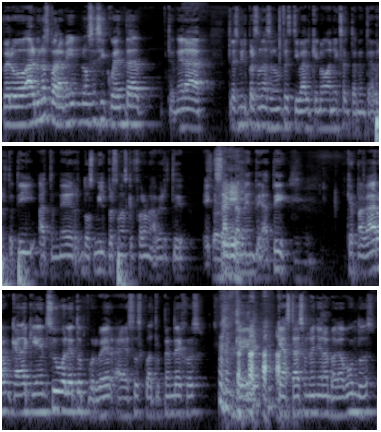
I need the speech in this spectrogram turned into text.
Pero al menos para mí, no sé si cuenta tener a 3.000 personas en un festival que no van exactamente a verte a ti, a tener 2.000 personas que fueron a verte exactamente a ti. Que pagaron cada quien su boleto por ver a esos cuatro pendejos que, que hasta hace un año eran vagabundos.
